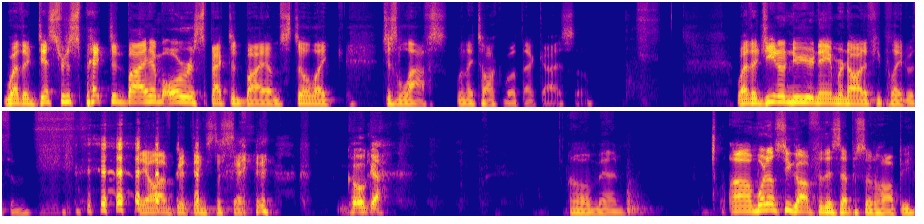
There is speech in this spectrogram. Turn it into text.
whether disrespected by him or respected by him, still like just laughs when they talk about that guy. So whether Geno knew your name or not, if you played with him, they all have good things to say. Goga. oh man. Um, what else you got for this episode, Hoppy?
